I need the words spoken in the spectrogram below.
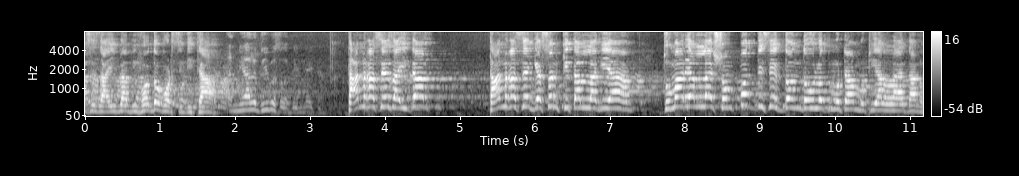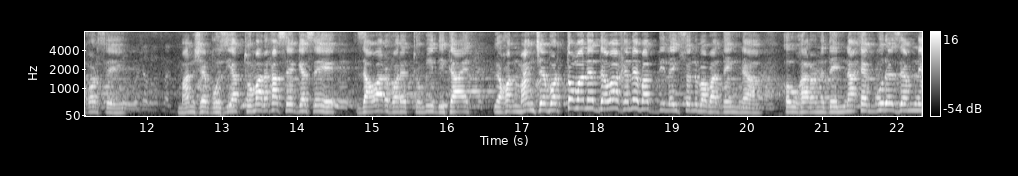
আছে যাইবা বিপদও করছি দিতা। তান কাছে যাইতাম তান কাছে গেছন কিতাল লাগিয়া। তোমার আল্লাহ সম্পদ দিছে দন দৌলত মোটামুটি আল্লাহ দান করছে। মানুষে বুঝিয়া তোমার কাছে গেছে, যাওয়ার পরে তুমি দিতাই। এখন মানুষে বর্তমানে দেওয়া খেনে বাদ দিলাইছন বাবা, দেন না। ও কারণে দেন না, এক গুড়ে যেমনি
